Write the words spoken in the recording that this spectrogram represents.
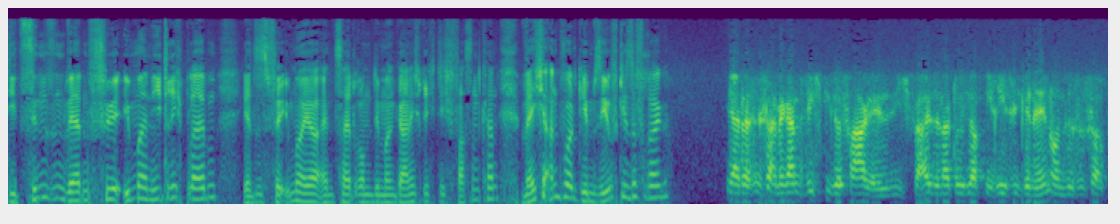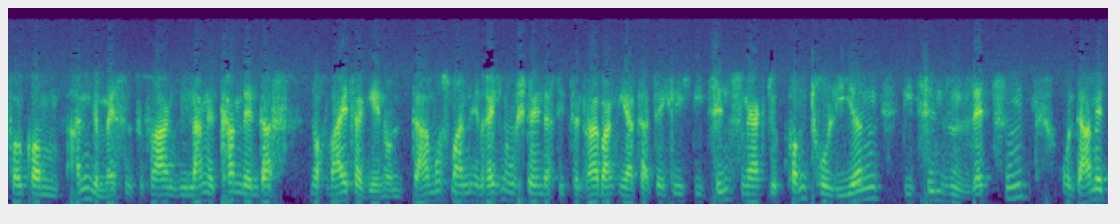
die Zinsen werden für immer niedrig bleiben. Jetzt ist für immer ja ein Zeitraum, den man gar nicht richtig fassen kann. Welche Antwort geben Sie auf diese Frage? Ja, das ist eine ganz wichtige Frage. Ich weise natürlich auf die Risiken hin und es ist auch vollkommen angemessen zu fragen, wie lange kann denn das noch weitergehen. Und da muss man in Rechnung stellen, dass die Zentralbanken ja tatsächlich die Zinsmärkte kontrollieren, die Zinsen setzen und damit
